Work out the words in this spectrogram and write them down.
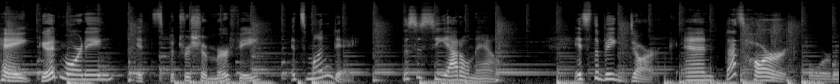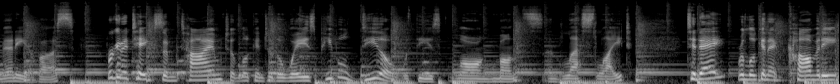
Hey, good morning. It's Patricia Murphy. It's Monday. This is Seattle Now. It's the big dark, and that's hard for many of us. We're going to take some time to look into the ways people deal with these long months and less light. Today, we're looking at comedy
